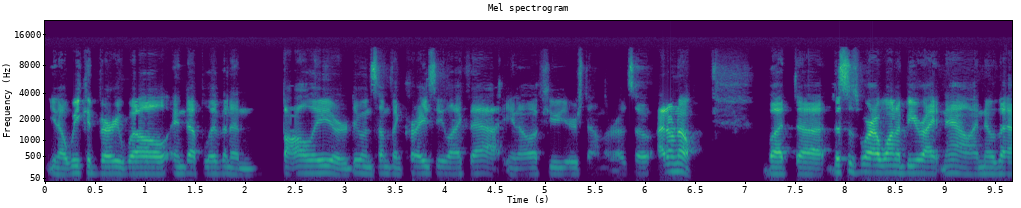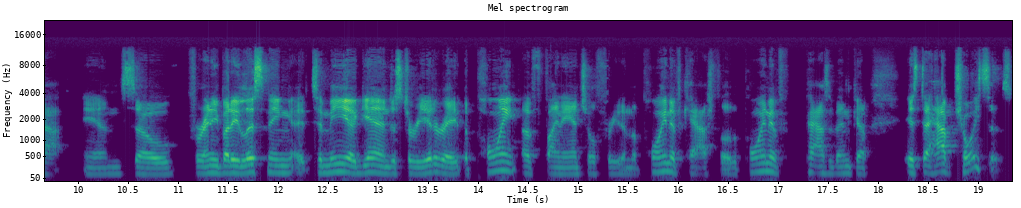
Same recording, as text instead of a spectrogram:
you know, we could very well end up living in Bali or doing something crazy like that, you know, a few years down the road. So I don't know. But uh, this is where I want to be right now. I know that. And so, for anybody listening uh, to me, again, just to reiterate, the point of financial freedom, the point of cash flow, the point of passive income is to have choices.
